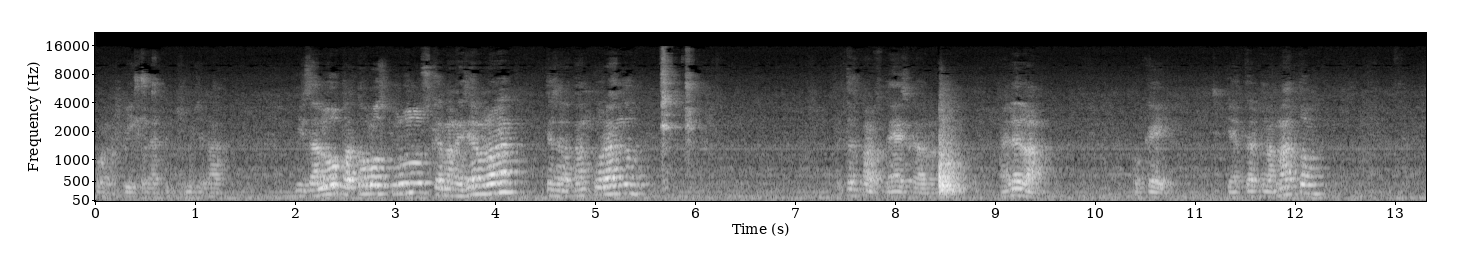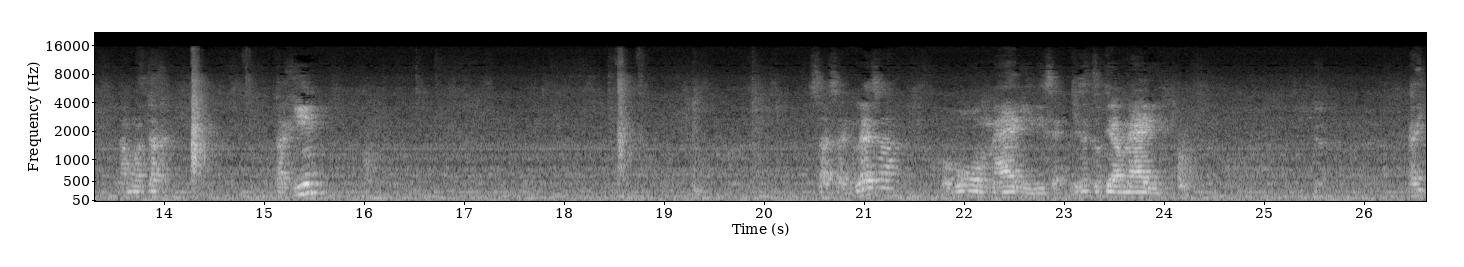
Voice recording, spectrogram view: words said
con los picos, la pinche michelada. Y saludo para todos los crudos que amanecieron ahora, que se la están curando. Esto es para ustedes, cabrón. Ahí les va. Ok, ya está el clamato. Vamos a tajín. Salsa inglesa o jugo Maggie, dice. Dice tu tía Maggie. Le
